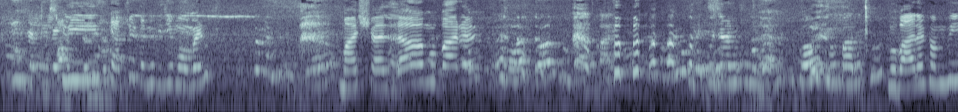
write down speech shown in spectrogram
प्लीज़ कैप्चर करने दीजिए मोमेंट माशाल्लाह मुबारक. मुबारक मुबारक अम्मी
